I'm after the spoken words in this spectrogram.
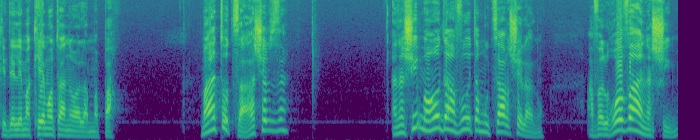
כדי למקם אותנו על המפה. מה התוצאה של זה? אנשים מאוד אהבו את המוצר שלנו, אבל רוב האנשים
